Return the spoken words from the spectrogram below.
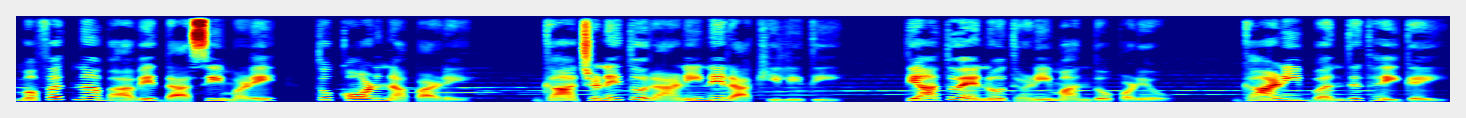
મફતના ભાવે દાસી મળે તો કોણ ના પાડે? ઘાંચણે તો રાણીને રાખી લીધી. ત્યાં તો એનો ધણી માંદો પડ્યો. ઘાણી બંધ થઈ ગઈ.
